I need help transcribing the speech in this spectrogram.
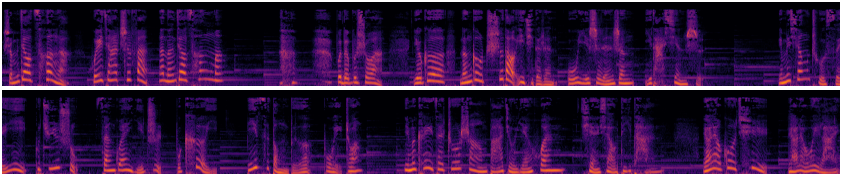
什么叫蹭啊？回家吃饭那能叫蹭吗？” 不得不说啊，有个能够吃到一起的人，无疑是人生一大幸事。你们相处随意不拘束，三观一致不刻意，彼此懂得不伪装。你们可以在桌上把酒言欢，浅笑低谈，聊聊过去，聊聊未来。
